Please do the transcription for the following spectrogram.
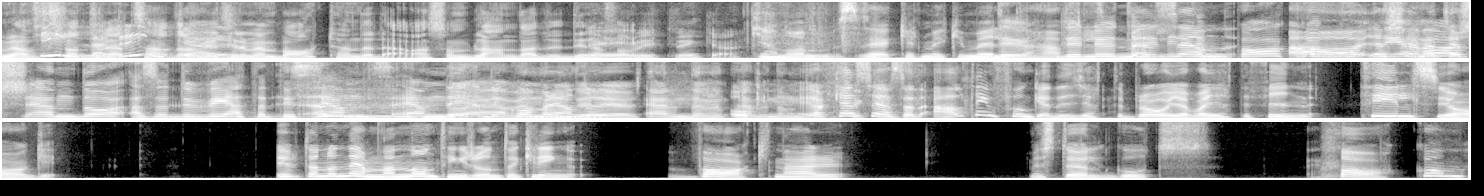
Om jag har förstått det rätt så hade de ju till och med en bartender där va, som blandade dina favoritdrinkar. kan de säkert mycket möjligt Du, ha haft. du lutar dig lite bakåt. Ja, jag det känner att jag hörs ändå, alltså du vet att det sänds ändå. det, det kommer om ändå du, ut. Även, och även jag kan försöker- säga så att allting funkade jättebra och jag var jättefin, tills jag, utan att nämna någonting runt omkring, vaknar med stöldgods bakom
